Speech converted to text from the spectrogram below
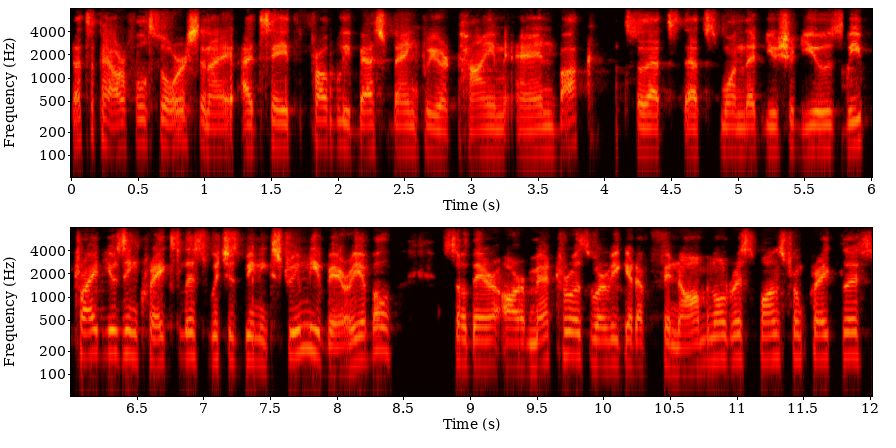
that's a powerful source, and I, I'd say it's probably best bang for your time and buck. So that's that's one that you should use. We've tried using Craigslist, which has been extremely variable. So there are metros where we get a phenomenal response from Craigslist,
